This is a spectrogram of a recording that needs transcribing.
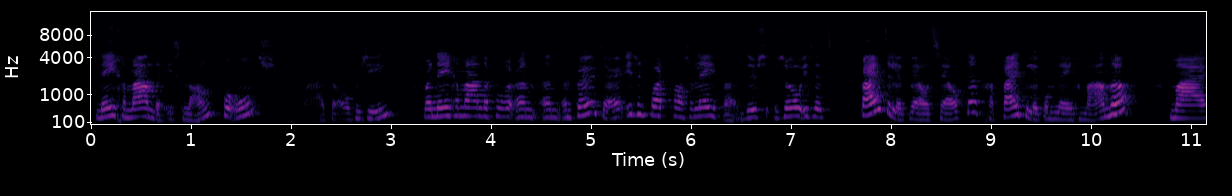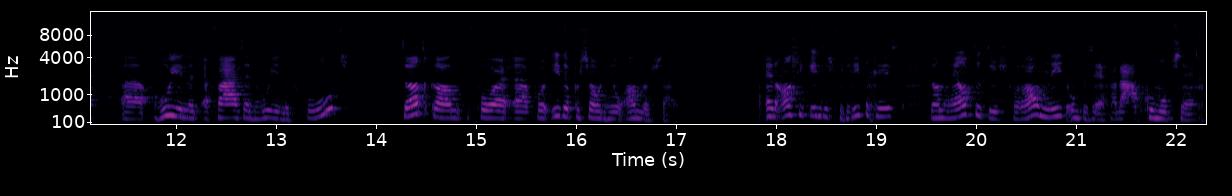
negen maanden is lang voor ons te overzien. Maar negen maanden voor een, een, een peuter is een kwart van zijn leven. Dus zo is het feitelijk wel hetzelfde. Het gaat feitelijk om negen maanden. Maar uh, hoe je het ervaart en hoe je het voelt, dat kan voor, uh, voor ieder persoon heel anders zijn. En als je kind dus verdrietig is, dan helpt het dus vooral niet om te zeggen: Nou, kom op zeg,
